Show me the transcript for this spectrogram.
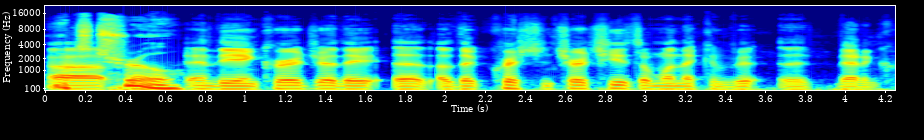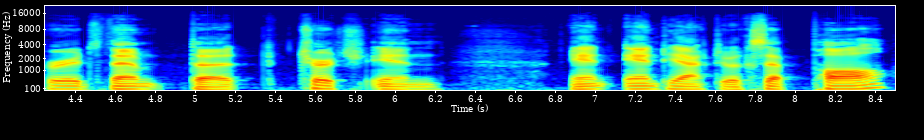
That's uh, true. And the encourager of the, uh, of the Christian church, he's the one that conv- uh, that encouraged them, the church in An- Antioch, to accept Paul.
